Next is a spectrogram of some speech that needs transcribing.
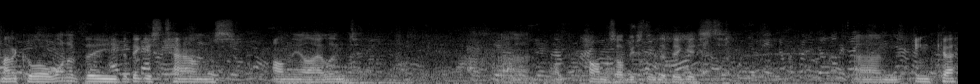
Manacor, one of the, the biggest towns on the island, uh, Palma's obviously the biggest, and Inca,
